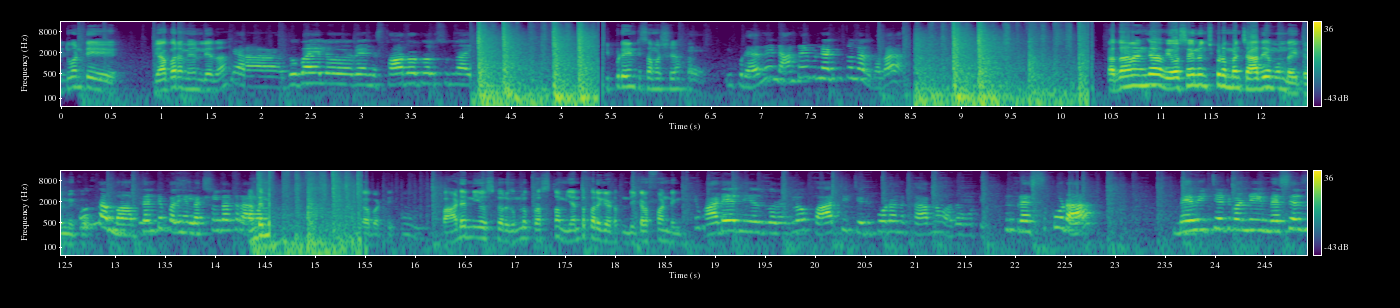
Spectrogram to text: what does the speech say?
ఎటువంటి వ్యాపారం ఏం లేదా? దుబాయ్లో రెండు స్టార్ హోటల్స్ ఉన్నాయి. ఇప్పుడు ఏంటి సమస్య ఇప్పుడు అదే నాన్ టైప్ నడుపుతున్నారు కదా. ప్రధానంగా వ్యవసాయం నుంచి కూడా మంచి ఆదాయం ఉంది అయితే మీకు. ఉందమ్మా అంటే పదిహేను లక్షల దాకా రావాలి. కాబట్టి పాడేరు నియోజకవర్గంలో ప్రస్తుతం ఎంత పరిగెడుతుంది ఇక్కడ ఫండింగ్ వాడే నియోజకవర్గంలో పార్టీ చెడిపోవడానికి కారణం అదొకటి. ప్రెస్ కూడా మేము ఇచ్చేటువంటి మెసేజ్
